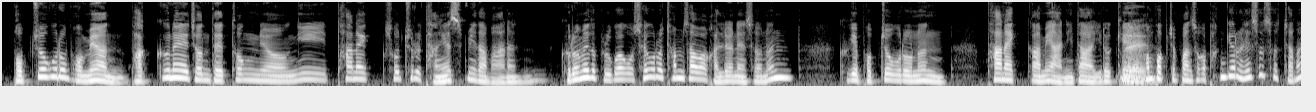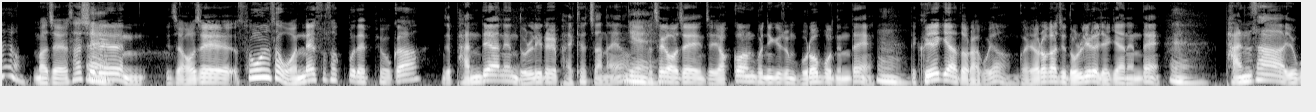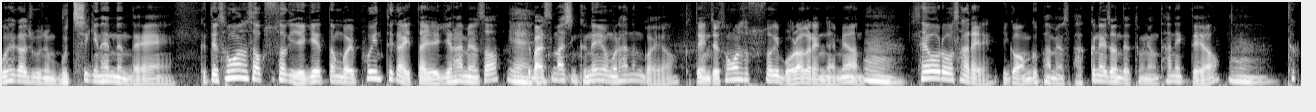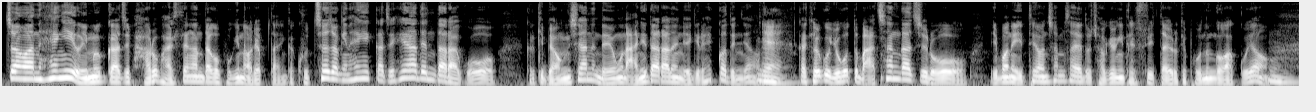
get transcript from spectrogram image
법적으로 보면 박근혜 전 대통령이 탄핵 소추를 당했습니다만은 그럼에도 불구하고 세월호 참사와 관련해서는 그게 법적으로는 탄핵감이 아니다 이렇게 네. 헌법재판소가 판결을 했었었잖아요. 맞아요. 사실은 네. 이제 어제 송원석 원내수석부 대표가 이제 반대하는 논리를 밝혔잖아요. 예. 제가 어제 이제 여권 분위기 좀 물어보는데 음. 그 얘기하더라고요. 그러니까 여러 가지 논리를 얘기하는데 예. 반사 요구해가지고 좀 묻히긴 했는데 그때 송원석 수석이 얘기했던 거에 포인트가 있다 얘기를 하면서 예. 말씀하신 그 내용을 하는 거예요. 그때 이제 송원석 수석이 뭐라 그랬냐면 음. 세월호 사례 이거 언급하면서 박근혜 전 대통령 탄핵돼요. 음. 특정한 행위 의무까지 바로 발생한다고 보기는 어렵다. 그러니까 구체적인 행위까지 해야 된다라고 그렇게 명시하는 내용은 아니다라는 얘기를 했거든요. 예. 그러니까 결국 이것도 마찬가지로 이번에 이태원 참사에도 적용이 될 수 있다 이렇게 보는 것 같고요. 음.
